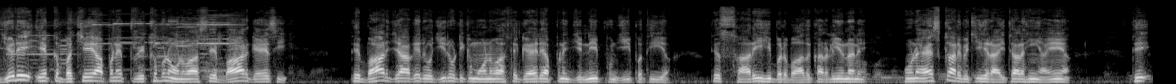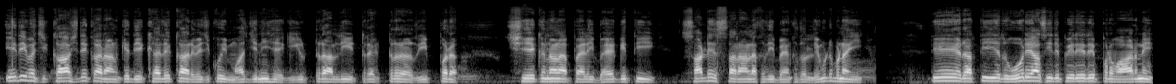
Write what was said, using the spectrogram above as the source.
ਜਿਹੜੇ ਇੱਕ ਬੱਚੇ ਆਪਣੇ ਭਵਿੱਖ ਬਣਾਉਣ ਵਾਸਤੇ ਬਾਹਰ ਗਏ ਸੀ ਤੇ ਬਾਹਰ ਜਾ ਕੇ ਰੋਜੀ ਰੋਟੀ ਕਮਾਉਣ ਵਾਸਤੇ ਗਏ ਨੇ ਆਪਣੀ ਜਿੰਨੀ ਪੂੰਜੀਪਤੀ ਆ ਤੇ ਸਾਰੀ ਹੀ ਬਰਬਾਦ ਕਰ ਲਈ ਉਹਨਾਂ ਨੇ। ਹੁਣ ਇਸ ਘਰ ਵਿੱਚ ਹੀ ਰਾਜਤਾਲ ਅਸੀਂ ਆਏ ਆ ਤੇ ਇਹਦੇ ਵਿੱਚ ਕਾਸ਼ ਦੇ ਘਰ ਆਣ ਕੇ ਦੇਖਿਆ ਤੇ ਘਰ ਵਿੱਚ ਕੋਈ ਮੱਝ ਨਹੀਂ ਹੈਗੀ। ਟਰਾਲੀ, ਟਰੈਕਟਰ, ਰੀਪਰ, ਛੇਕ ਨਾਲਾ ਪੈਲੀ ਬਹਿ ਕੀਤੀ 17.5 ਲੱਖ ਦੀ ਬੈਂਕ ਤੋਂ ਲਿਮਟ ਬਣਾਈ ਤੇ ਰਾਤੀ ਰੋ ਰਿਹਾ ਸੀ ਤੇ ਫਿਰ ਇਹਦੇ ਪਰਿਵਾਰ ਨੇ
